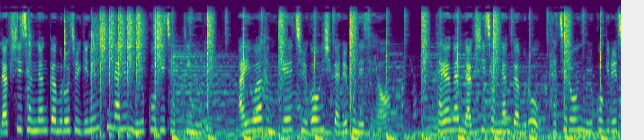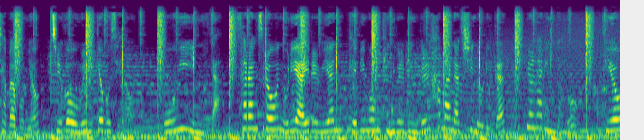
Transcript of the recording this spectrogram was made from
낚시 장난감으로 즐기는 신나는 물고기 잡기 놀이. 아이와 함께 즐거운 시간을 보내세요. 다양한 낚시 장난감으로 다채로운 물고기를 잡아보며 즐거움을 느껴보세요. 5위입니다. 사랑스러운 우리 아이를 위한 베비몽 빙글빙글 하마 낚시 놀이가 특별 할인가로 귀여운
